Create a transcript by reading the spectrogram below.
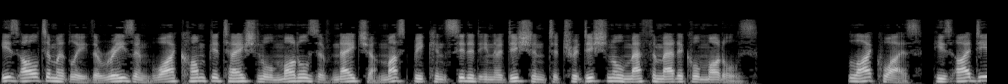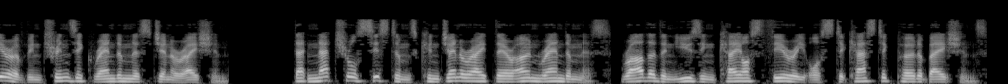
is ultimately the reason why computational models of nature must be considered in addition to traditional mathematical models. Likewise, his idea of intrinsic randomness generation, that natural systems can generate their own randomness, rather than using chaos theory or stochastic perturbations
